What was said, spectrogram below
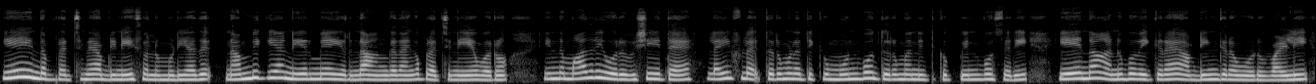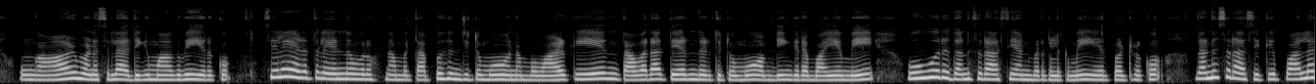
ஏன் இந்த பிரச்சனை அப்படின்னே சொல்ல முடியாது. நம்பிக்கையாக நேர்மையாக இருந்தால் அங்கே தாங்க பிரச்சனையே வரும். இந்த மாதிரி ஒரு விஷயத்த லைஃப்பில் திருமணத்துக்கு முன்பும் திருமணத்துக்கு பின்பும் சரி ஏன் தான் அனுபவிக்கிறேன் அப்படிங்கிற ஒரு வழி உங்கள் ஆழ் மனசில் அதிகமாகவே இருக்கும். சில இடத்துல என்ன வரும்? நம்ம தப்பு செஞ்சிட்டோமோ நம்ம வாழ்க்கையே தவறாக தேர்ந்தெடுத்துட்டோமோ அப்படிங்கிற பயமே ஒவ்வொரு தனுசு ராசி அன்பர்களுக்குமே ஏற்பட்டிருக்கும். தனுசு ராசிக்கு பல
